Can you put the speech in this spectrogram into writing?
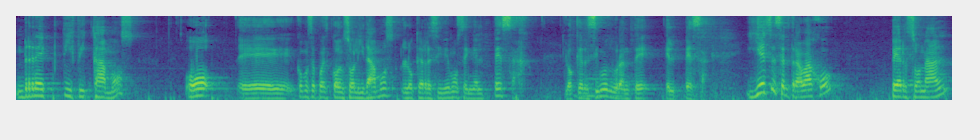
rectificamos o, eh, ¿cómo se puede? Consolidamos lo que recibimos en el Pesaj, lo que recibimos durante el Pesaj. Y ese es el trabajo personal,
